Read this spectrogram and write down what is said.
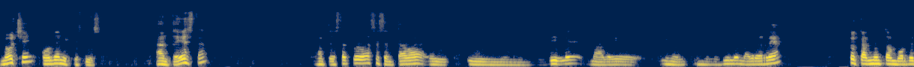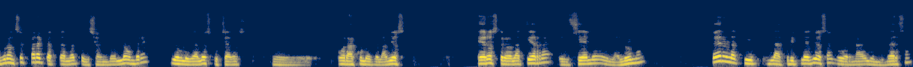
Noche, orden y justicia. Ante esta, ante esta cueva se sentaba el inaudible madre, inaudible madre Rea, tocando un tambor de bronce para captar la atención del hombre y obligarlo a escuchar los eh, oráculos de la diosa. Eros creó la tierra, el cielo y la luna, pero la, triple diosa gobernaba el universo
